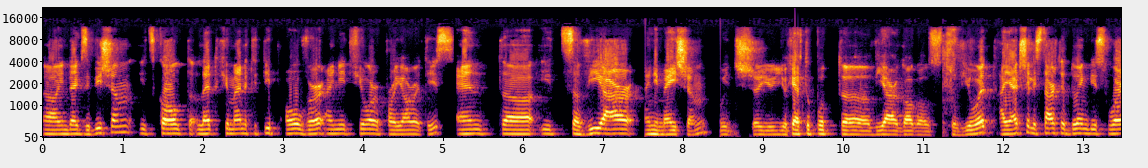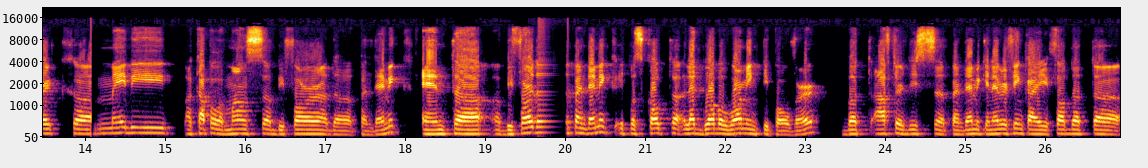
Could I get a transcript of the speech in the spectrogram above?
uh, in the exhibition it's called let humanity tip over i need fewer priorities. And uh, it's a vr animation which uh, you, you have to put uh, vr goggles to view it. I actually started doing this work uh, maybe a couple of months uh, before the pandemic. And before the pandemic it was called let global warming tip over but after this uh, pandemic and everything i thought that uh,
